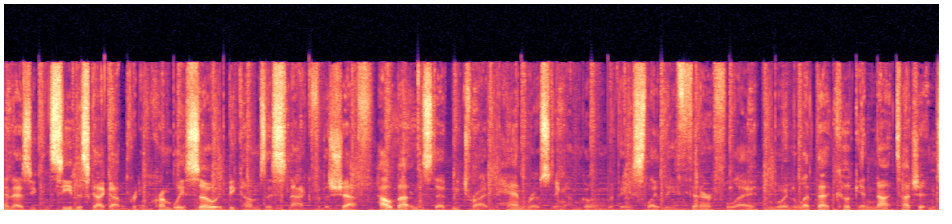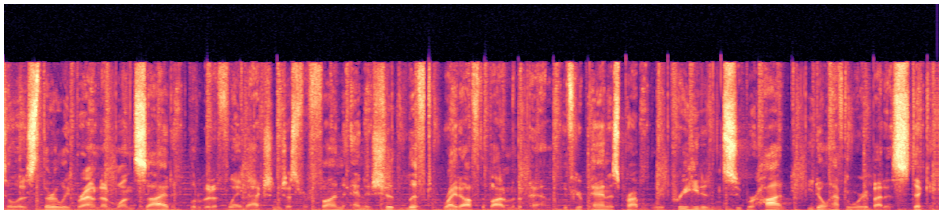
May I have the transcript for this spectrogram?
And as you can see, this guy got pretty crumbly, so it becomes a snack for the chef. How about instead we try pan roasting? I'm going with a slightly thinner fillet. I'm going to let that cook and not touch it until it is thoroughly browned on one side, a little bit of flame action just for fun, and it should lift right off the bottom of the pan. If your pan is properly preheated and super hot, you don't have to worry about it sticking.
